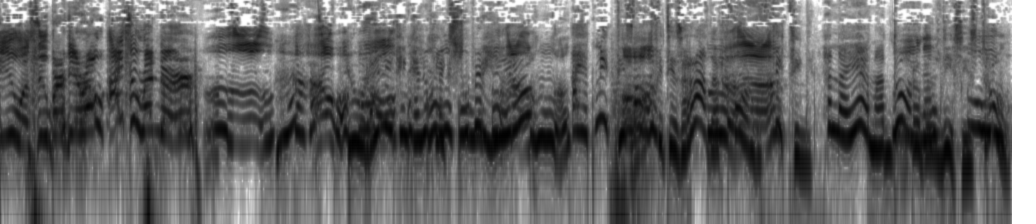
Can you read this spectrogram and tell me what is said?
you, a superhero? I surrender! You really think I look like superhero? I admit this outfit is rather form-fitting, and I am adorable, this is true.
